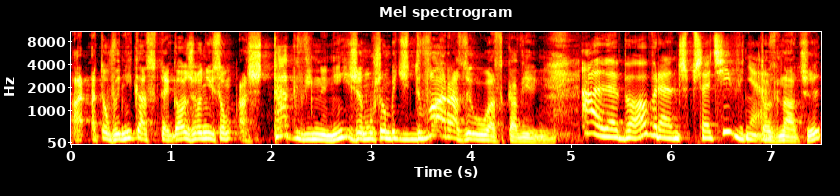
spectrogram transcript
a, a to wynika z tego, że oni są aż tak winni, że muszą być dwa razy ułaskawieni. Ale bo wręcz przeciwnie. To znaczy...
